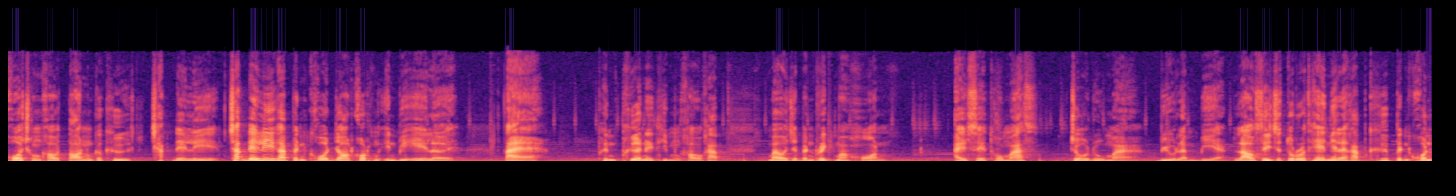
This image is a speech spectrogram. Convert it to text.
โค้ชของเขาตอนนั้นก็คือชักเดลี่ชักเดลี่ครับเป็นโค้ชยอดโค้ชของ NBA เลย แต่เพื่อนๆในทีมของเขาครับ ไม่ว่าจะเป็นริกมาฮอนไอเซอาห์โทมัสโจดูมาร์ส บิลแลมเบียร์เหล่าสี่จตุรเทพนี่แหละครับ คือเป็นคน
